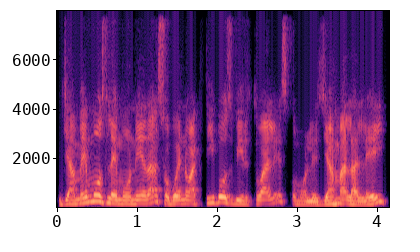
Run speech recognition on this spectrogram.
llamémosle monedas o bueno, activos virtuales, como les llama la ley,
